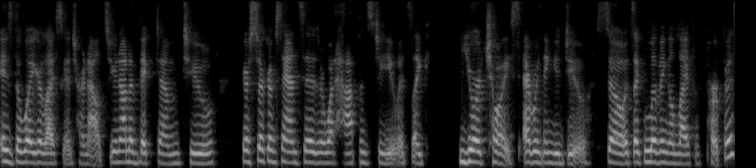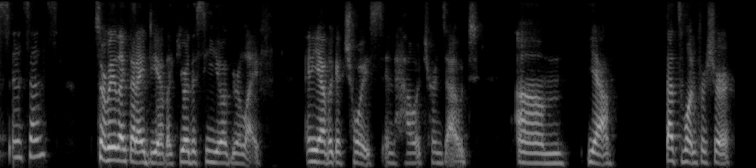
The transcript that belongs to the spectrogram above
is the way your life's going to turn out. So you're not a victim to your circumstances or what happens to you. It's like your choice, everything you do. So it's like living a life of purpose in a sense. So I really like that idea of like you're the CEO of your life and you have like a choice in how it turns out. Um, yeah, that's one for sure.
